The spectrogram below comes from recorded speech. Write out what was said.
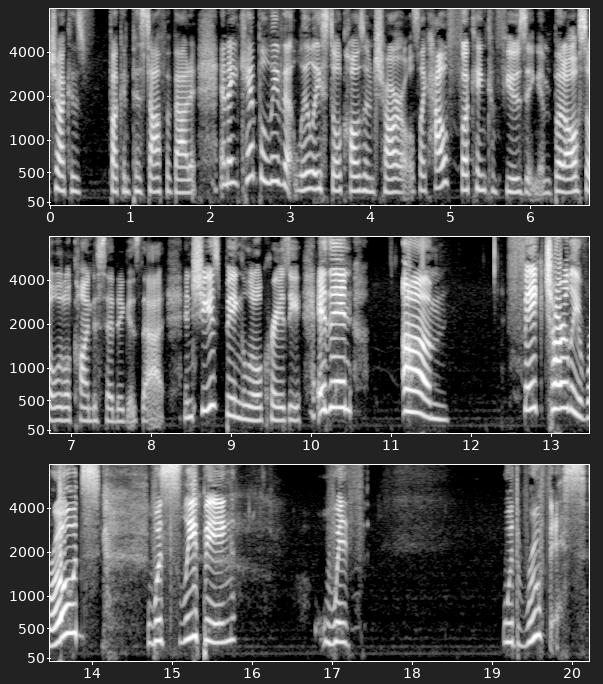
Chuck is fucking pissed off about it, and I can't believe that Lily still calls him Charles. Like, how fucking confusing and but also a little condescending is that? And she's being a little crazy, and then, um, fake Charlie Rhodes was sleeping with with Rufus.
